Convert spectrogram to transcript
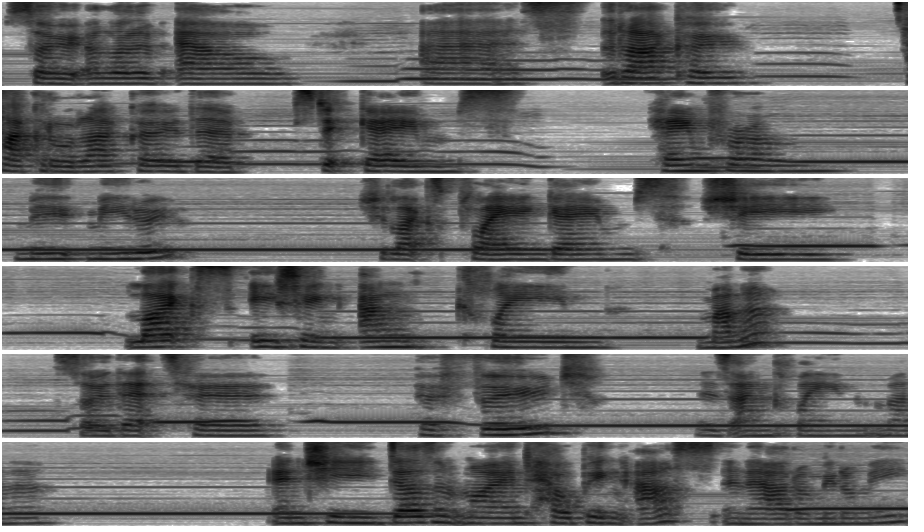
So a lot of our uh, rako, takaro rako, the stick games, came from Miru. She likes playing games. She likes eating unclean mana. So that's her her food is unclean mana. And she doesn't mind helping us in our romiromi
